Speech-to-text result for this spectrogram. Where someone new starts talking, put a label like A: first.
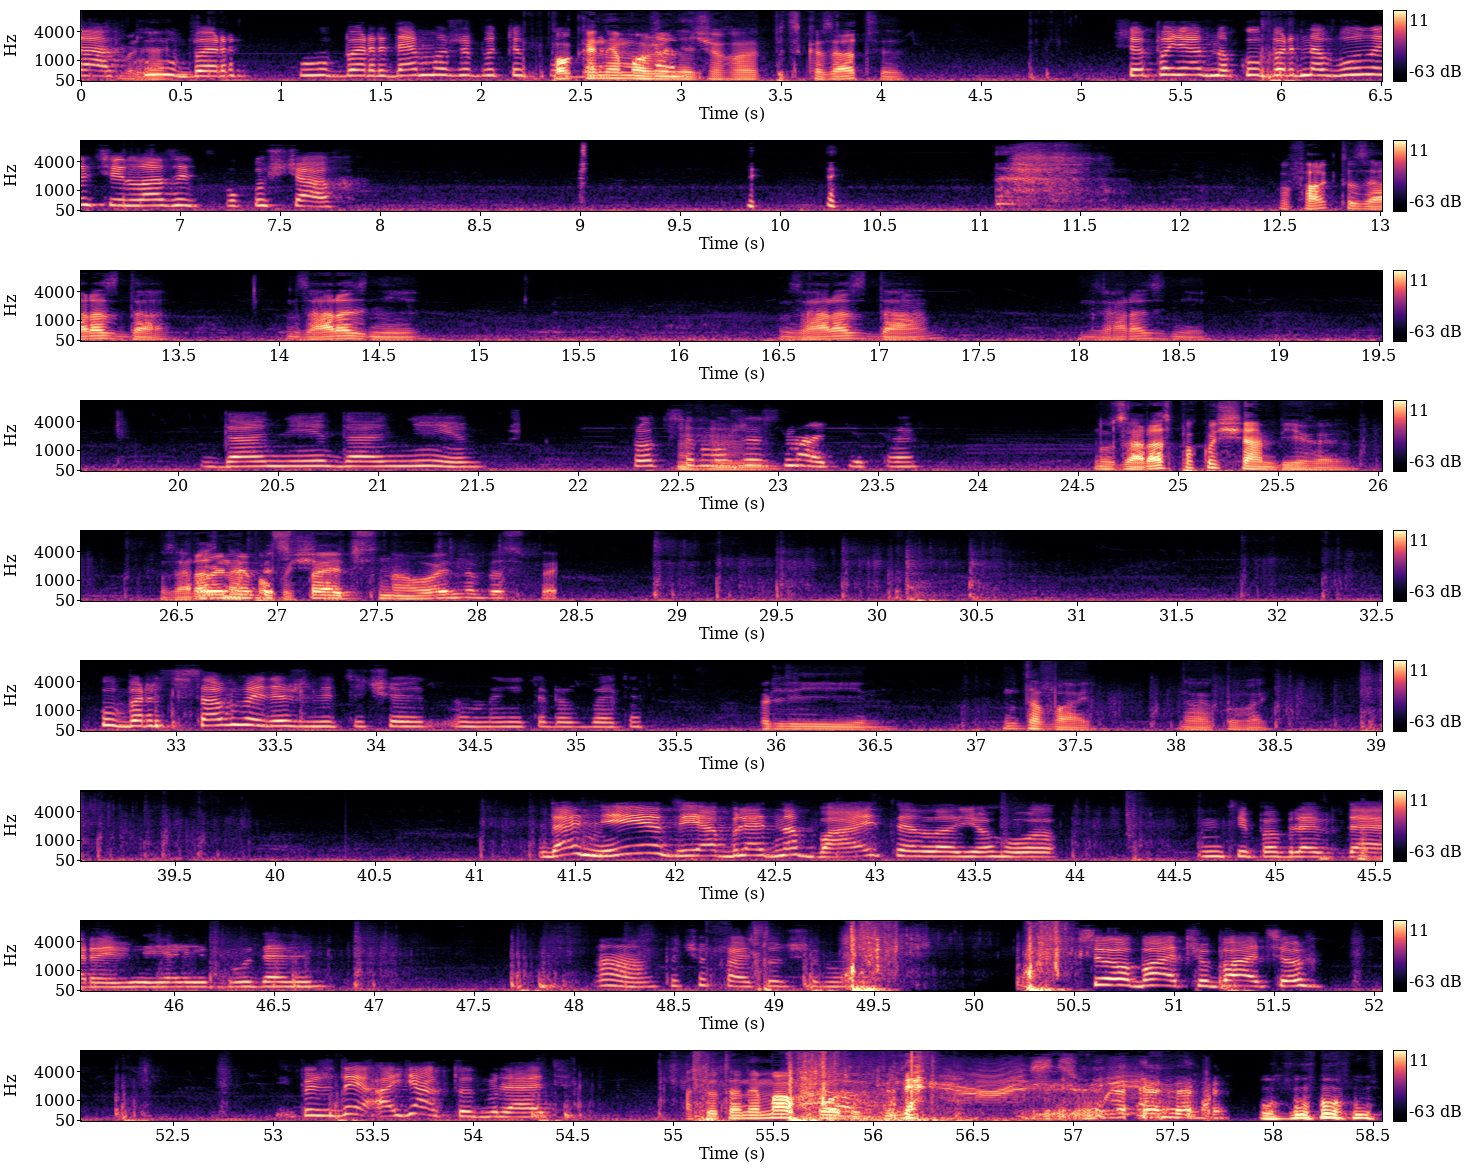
A: Так,
B: Блядь.
A: Кубер. Кубер, де може бути Кубер?
B: Поки не можу
A: Так,
B: нічого підсказати.
A: Все понятно, Кубер на вулиці лазить по кущах.
B: По факту зараз да. Зараз ні. Зараз да. Зараз ні.
A: Да ні, да ні. Що це
B: Мгм.
A: може значити?
B: Ну зараз по кущам бігаю. Зараз
C: ой,
B: не по кущам.
C: небезпечно, ой, небезпечно.
A: Кубер, ти сам вийдеш звідси, чи ну, мені тебе вбити?
B: Блін. Ну давай. Давай, бувай.
A: Да ні, я, блядь, набайтила його. Ну, типа, блядь, в дереві, я їбу, де він. А, почекай, тут ще можна. Все, бачу, бачу. Подожди, а як тут, блядь?
B: А тут нема входу, блядь.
